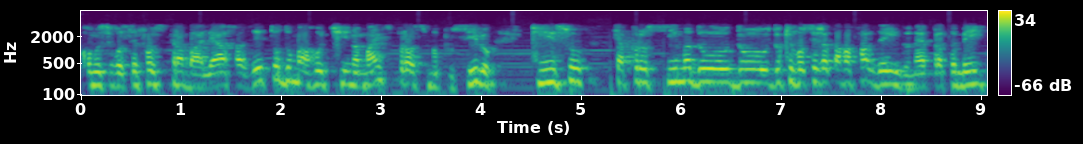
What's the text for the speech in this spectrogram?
como se você fosse trabalhar, fazer toda uma rotina mais próxima possível, que isso se aproxima do, do, do que você já estava fazendo, né? Para também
